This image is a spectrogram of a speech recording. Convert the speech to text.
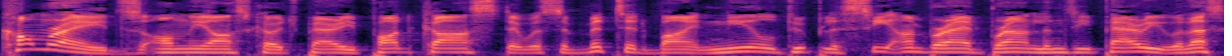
comrades on the Ask Coach Parry podcast. It was submitted by Neil Duplessis. I'm Brad Brown, Lindsay Parry with us.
